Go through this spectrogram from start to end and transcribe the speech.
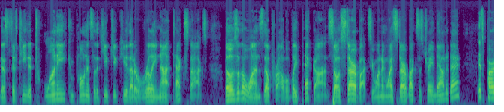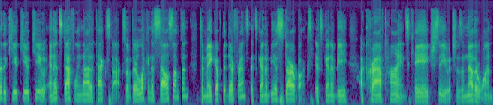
there's 15 to 20 components of the QQQ that are really not tech stocks. Those are the ones they'll probably pick on. So Starbucks, you're wondering why Starbucks is trading down today? It's part of the QQQ, and it's definitely not a tech stock. So if they're looking to sell something to make up the difference, it's going to be a Starbucks. It's going to be a Kraft Heinz KHC, which is another one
